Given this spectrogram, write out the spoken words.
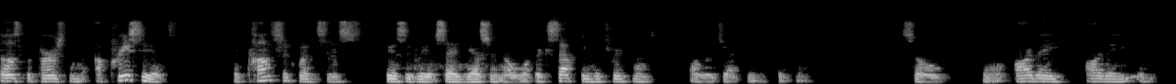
does the person appreciate the consequences, basically, of saying yes or no, of accepting the treatment or rejecting the treatment. So, you know, are they, are they, in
